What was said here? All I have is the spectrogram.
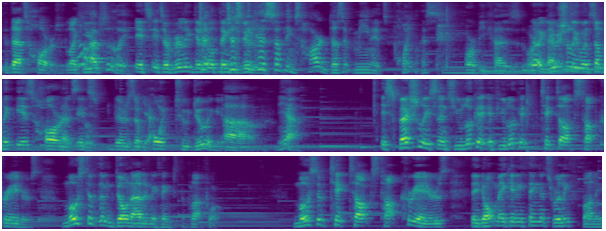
that that's hard. Like No, you, absolutely. it's it's a really difficult thing just to do. Just because something's hard doesn't mean it's pointless, or because or no, usually when something is hard, That's the- it's there's a yeah. point to doing it. um, yeah, Especially since you look at if you look at TikTok's top creators, most of them don't add anything to the platform. Most of TikTok's top creators, they don't make anything that's really funny.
